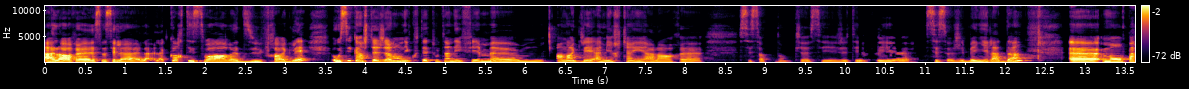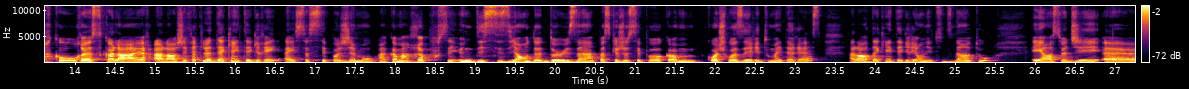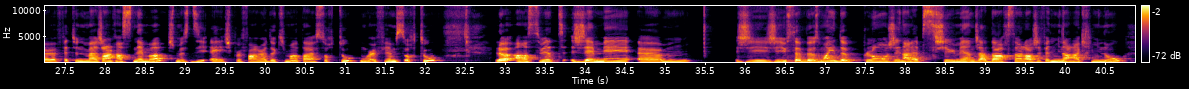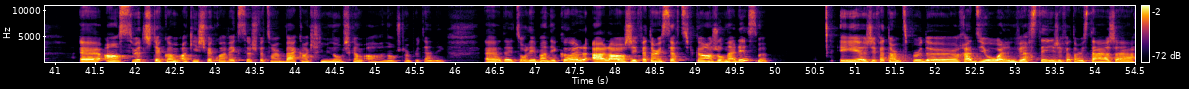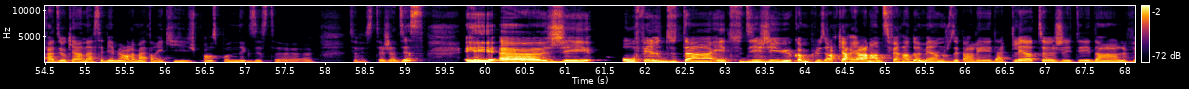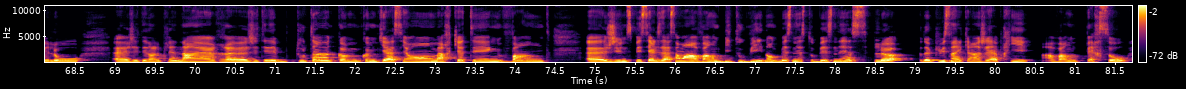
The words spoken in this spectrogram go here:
Alors, heu, ça, c'est la courte histoire, heu, du franglais. Aussi, quand j'étais jeune, on écoutait tout le temps des films, hem, en anglais américain, alors, c'est ça. Donc, j'ai c'est ça, j'ai baigné là-dedans. Mon parcours, scolaire, alors j'ai fait le DEC intégré. Hey, ça, c'est pas Gémeaux, hein. Comment repousser une décision de 2 ans parce que je sais pas comme quoi choisir et tout m'intéresse? Alors DEC intégré, on étudie dans tout. Et ensuite, j'ai euh, fait une majeure en cinéma. Je me suis dit, hey, je peux faire un documentaire sur tout ou un film sur tout. Là, ensuite, j'aimais, euh, j'ai, eu ce besoin de plonger dans la psyché humaine. J'adore ça. Alors, j'ai fait une mineure en criminaux. Euh, ensuite, j'étais comme, OK, je fais quoi avec ça? Je fais-tu un bac en criminaux? Puis je suis comme, oh non, je suis un peu tannée d'être sur les bancs d'école. Alors, j'ai fait un certificat en journalisme. Et euh, j'ai fait un petit peu de radio à l'université. J'ai fait un stage à Radio Cannes à C'est bien meilleur le matin, qui, je pense pas, n'existe. Euh, c'était jadis. Et euh, j'ai, au fil du temps, étudié. J'ai eu comme plusieurs carrières dans différents domaines. Je vous ai parlé d'athlète, j'ai été dans le vélo, j'ai été dans le plein air, j'étais tout le temps comme communication, marketing, vente. J'ai une spécialisation en vente B2B, donc business to business. Là, depuis cinq ans, j'ai appris en vente perso.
